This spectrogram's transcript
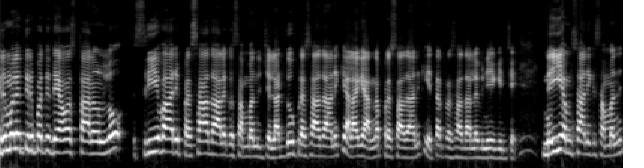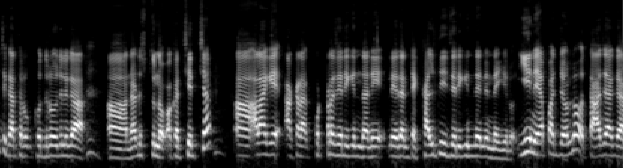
తిరుమల తిరుపతి దేవస్థానంలో శ్రీవారి ప్రసాదాలకు సంబంధించి లడ్డూ ప్రసాదానికి అలాగే అన్న ప్రసాదానికి ఇతర ప్రసాదాల్లో వినియోగించే నెయ్యి అంశానికి సంబంధించి గత కొద్ది రోజులుగా నడుస్తున్న ఒక చర్చ. అలాగే అక్కడ కుట్ర జరిగిందని లేదంటే కల్తీ జరిగిందని నెయ్యిలో. ఈ నేపథ్యంలో తాజాగా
